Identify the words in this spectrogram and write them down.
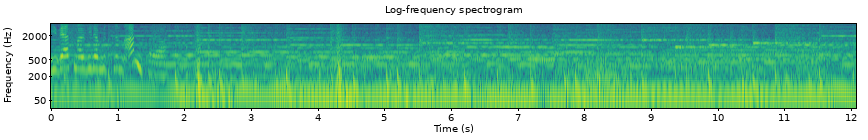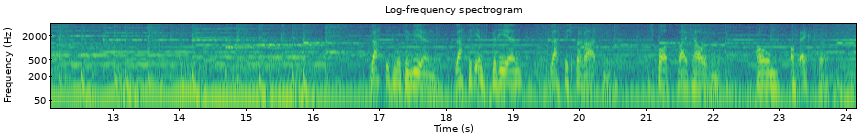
wie wäre es mal wieder mit einem Abenteuer? Lass dich motivieren, lass dich inspirieren, lass dich beraten. Sport 2000, Home of Experts.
